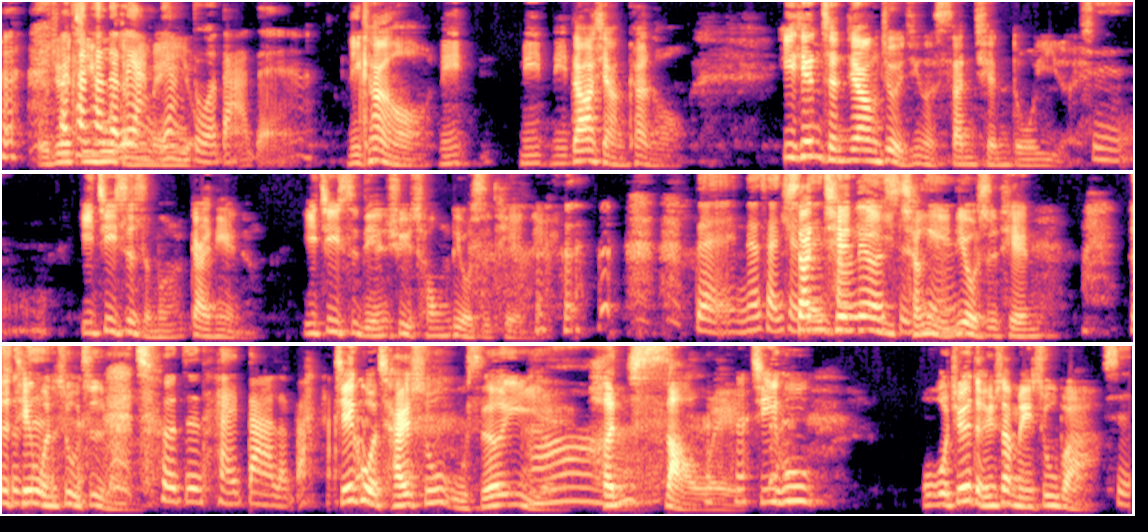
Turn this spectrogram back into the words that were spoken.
的，我觉得几乎等于没有。看它的量量多大的？你看哦，你你你大家想想看哦，一天成交量就已经有三千多亿了。是，一季是什么概念呢？一季是连续冲六十天。对，那三千三千亿乘以六十天，那天文数字嘛，数字太大了吧？结果才输五十二亿很少哎，几乎。我我觉得等于算没输吧，是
